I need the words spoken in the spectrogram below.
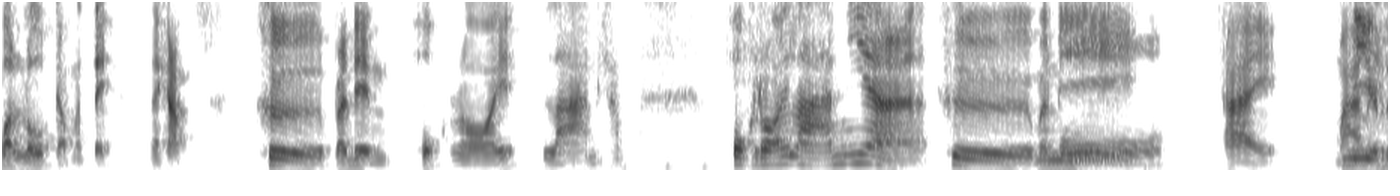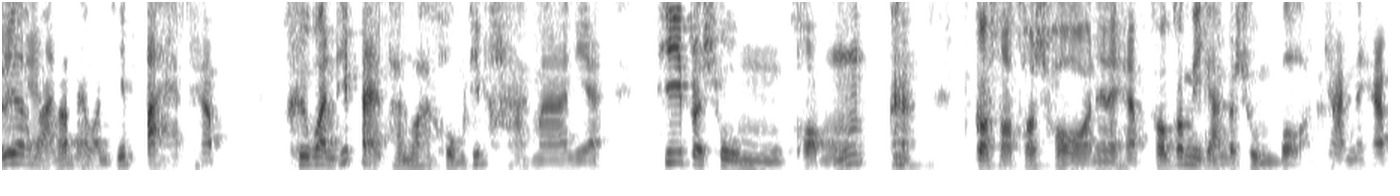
บอลโลกกลับมาเตะนะครับ คือประเด็นหกร้อยล้านครับ หกร้อยล้านเนี่ย คือมันมีโอ้ใช่ามีลยเรื่องนี่ยมาตั้งแต่วันที่แปดครับ คือวันที่แปดธันวาคมที่ผ่านมาเนี่ย ที่ประชุมของกสทชเนี่ยนะครับเขาก็มีการประชุมบอร์ดกันนะครับ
